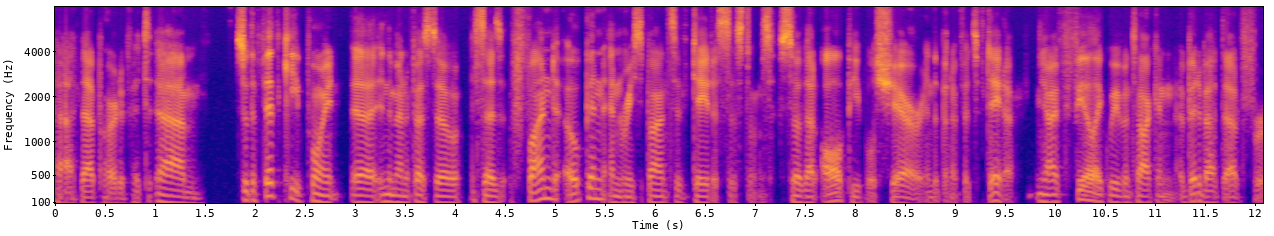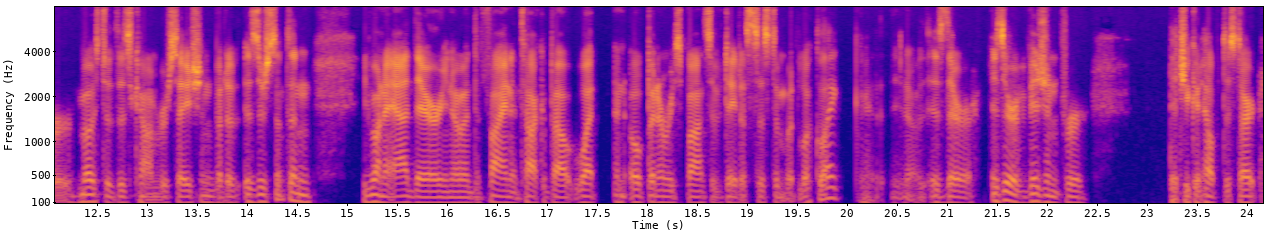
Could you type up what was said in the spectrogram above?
uh, that part of it. Um, so the fifth key point uh, in the manifesto says fund open and responsive data systems so that all people share in the benefits of data. You know, I feel like we've been talking a bit about that for most of this conversation, but is there something you'd want to add there, you know, and define and talk about what an open and responsive data system would look like? Uh, you know, is there is there a vision for that you could help to start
